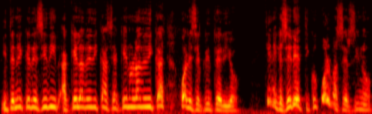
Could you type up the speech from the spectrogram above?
y tenés que decidir a qué la dedicás y a qué no la dedicás, ¿cuál es el criterio? Tiene que ser ético. ¿Cuál va a ser si no?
